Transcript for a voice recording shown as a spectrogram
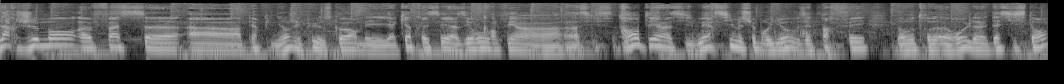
largement euh, face euh, à Perpignan. J'ai plus le score, mais il y a 4 essais à 0. 31 à 6. 31 à 6. Merci Monsieur Brugnot, vous êtes parfait dans votre rôle d'assistant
